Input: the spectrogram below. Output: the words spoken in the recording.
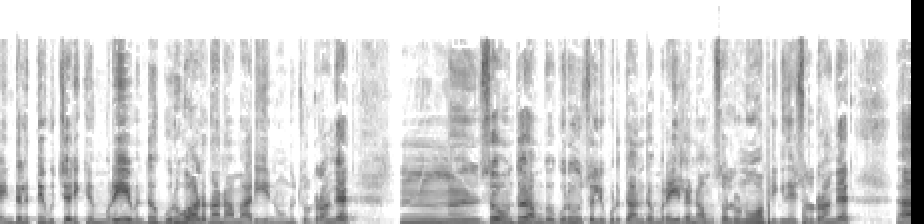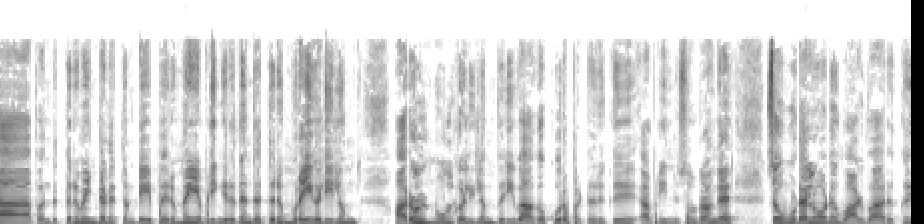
ஐந்தெழுத்தை உச்சரிக்கும் முறையை வந்து குருவால் தான் நாம் அறியணும்னு சொல்கிறாங்க ஸோ வந்து அவங்க குரு சொல்லி கொடுத்த அந்த முறையில் நாம் சொல்லணும் அப்படிங்கிறதே சொல்கிறாங்க அப்போ இந்த திருவைந்தெழுத்தினுடைய பெருமை அப்படிங்கிறது இந்த திருமுறைகளிலும் அருள் நூல்களிலும் விரிவாக கூறப்பட்டிருக்கு அப்படின்னு சொல்கிறாங்க ஸோ உடலோடு வாழ்வாருக்கு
